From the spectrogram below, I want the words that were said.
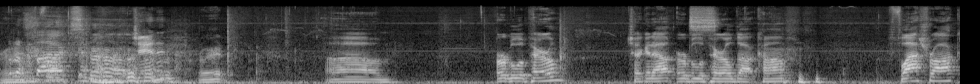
What up, fox! Janet, Right. um, Herbal Apparel. Check it out, herbalapparel.com. Flash Rock,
